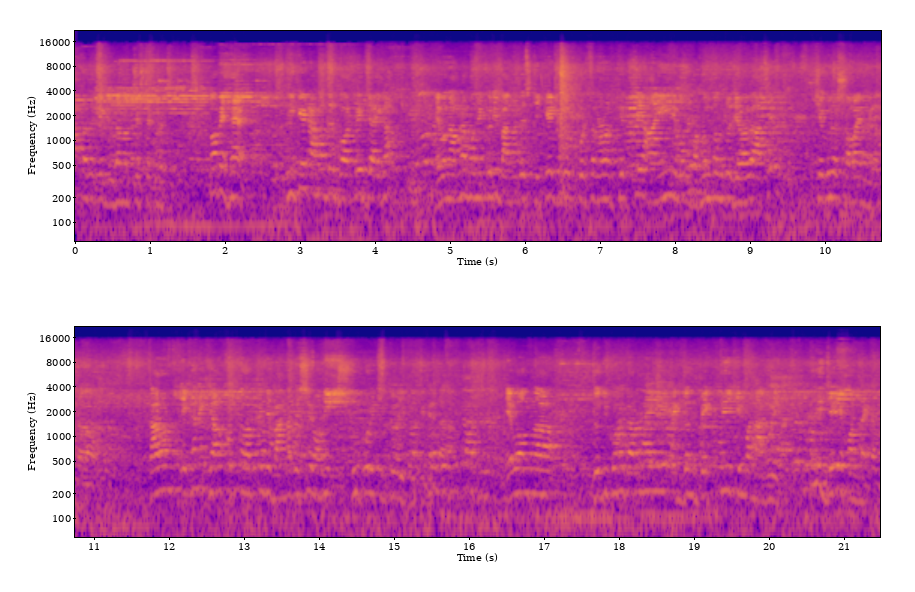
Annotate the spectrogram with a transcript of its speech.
আপনাদেরকে বোঝানোর চেষ্টা করেছি। তবে হ্যাঁ ক্রিকেট আমাদের গর্বের জায়গা এবং আমরা মনে করি বাংলাদেশ ক্রিকেট বোর্ড পরিচালনার ক্ষেত্রে আইন এবং গঠনতন্ত্র যেভাবে আছে, সেগুলো সবাই মেনে চলা হবে কারণ এখানে খেয়াল করতে হবে যে বাংলাদেশের অনেক সুপরিচিত এই ক্রিকেটের এবং যদি কোনো কারণে একজন ব্যক্তি কিংবা নাগরিক, উনি যেই হন না কেন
